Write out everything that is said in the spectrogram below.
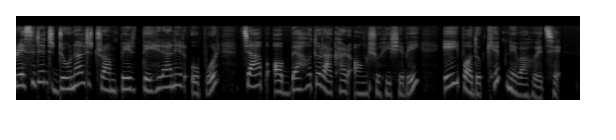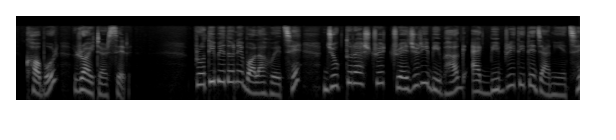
প্রেসিডেন্ট ডোনাল্ড ট্রাম্পের তেহরানের ওপর চাপ অব্যাহত রাখার অংশ হিসেবেই এই পদক্ষেপ নেওয়া হয়েছে। খবর রয়টার্সের। প্রতিবেদনে বলা হয়েছে, যুক্তরাষ্ট্রের ট্রেজারি বিভাগ এক বিবৃতিতে জানিয়েছে,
